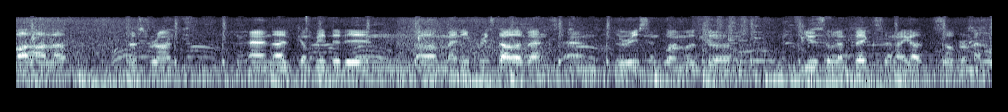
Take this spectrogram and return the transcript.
Valhalla restaurant. And I've competed in uh, many freestyle events, and the recent one was the Youth Olympics, and I got silver medal.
